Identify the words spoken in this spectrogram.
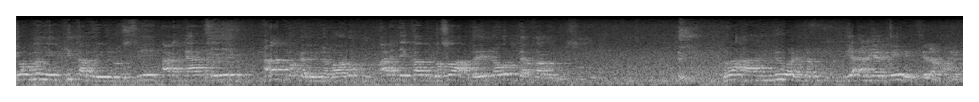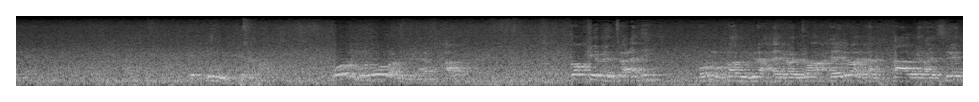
يوم من كتاب الروسي أرجع إيه أنا بكلم النبارو أرجع كاب هذا إنه وقت أفضل راح اللي هو يعني يدين الكلام هاي يدين الكلام هو منور من الحال توكي من تعدي هو مقام من حلوة حلوة تقال رئيسين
